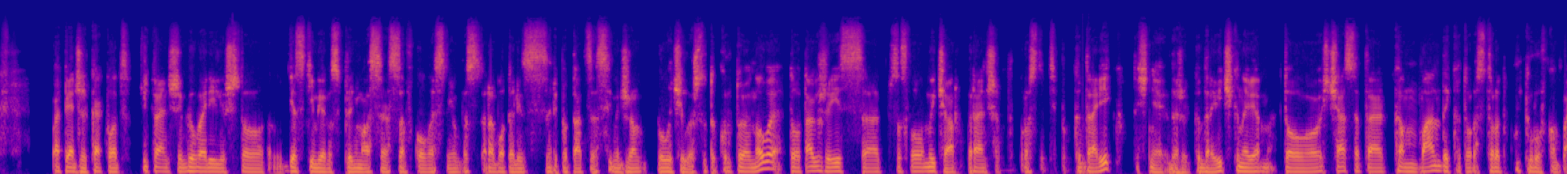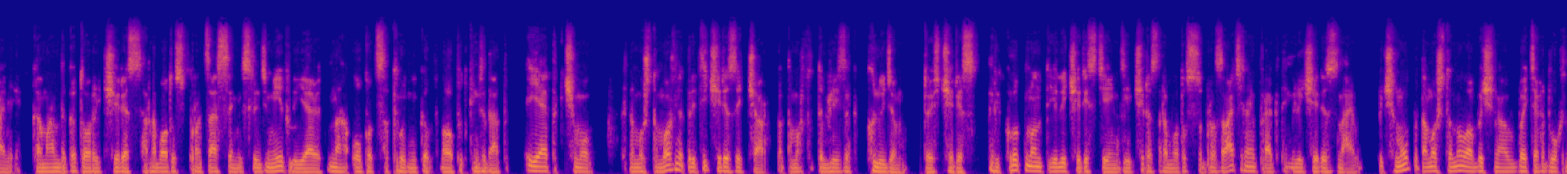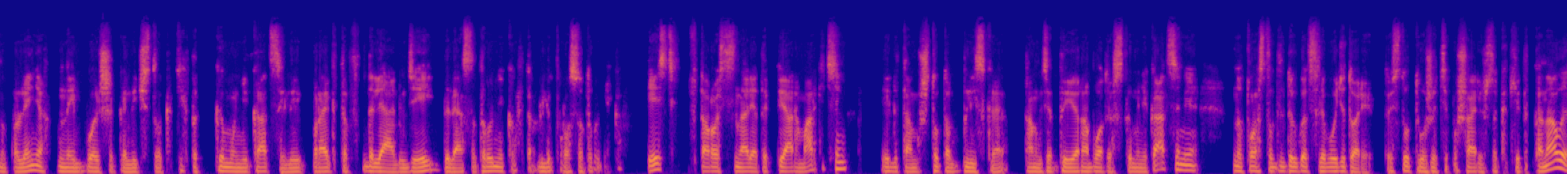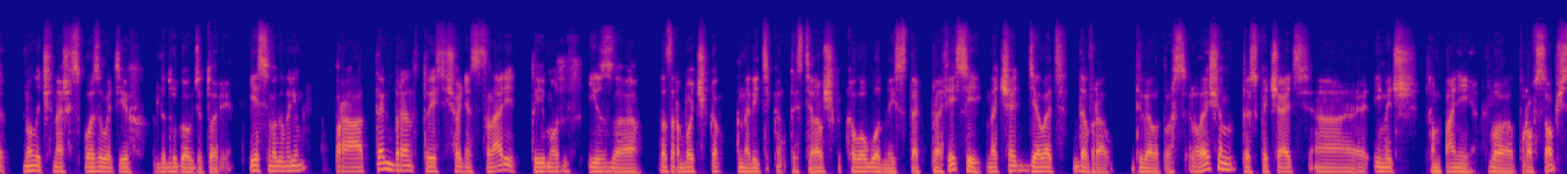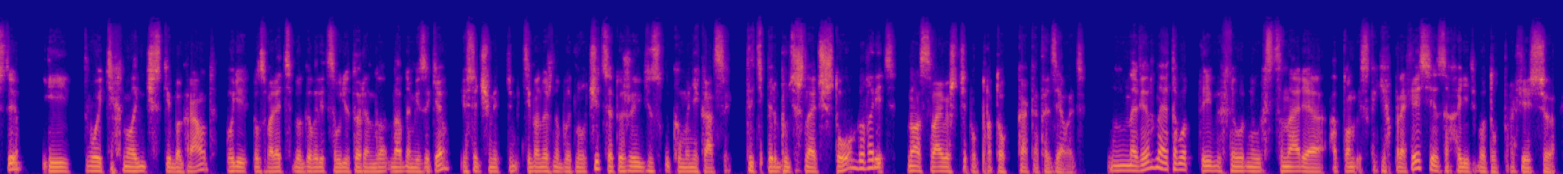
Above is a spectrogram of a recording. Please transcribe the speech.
Опять же, как вот чуть раньше говорили, что детский мир воспринимался совково, с ним работали с репутацией, с имиджем, получилось что-то крутое новое, то также и с, со словом HR. Раньше это просто типа кадровик, точнее, даже кадровичка, наверное, то сейчас это команды, которые строят культуру в компании. Команды, которые через работу с процессами, с людьми влияют на опыт сотрудников, на опыт кандидатов. И я это к чему? К тому, что можно прийти через HR, потому что ты близок к людям, то есть через рекрутмент или через TND, через работу с образовательными проектами или через найм. Почему? Потому что, ну, обычно в этих двух направлениях наибольшее количество каких-то коммуникаций или проектов для людей, для сотрудников или про сотрудников. Есть второй сценарий — это PR-маркетинг, или там что-то близкое, там, где ты работаешь с коммуникациями, но просто для другой целевой аудитории. То есть тут ты уже типа шаришь за какие-то каналы, но начинаешь использовать их для другой аудитории. Если мы говорим про тег-бренд, то есть еще один сценарий. Ты можешь из э, разработчиков, аналитиков, тестировщиков, кого угодно из тег-профессий начать делать DevRel, Developers Relation, то есть качать э, компании в профсообществе, и твой технологический бэкграунд будет позволять тебе говорить с аудиторией на, на одном языке. Если чем тебе нужно будет научиться, это уже язык коммуникации. Ты теперь будешь знать, что говорить, но осваиваешь типа про то, как это делать. Наверное, это вот три верхнеуровневых сценария о том, из каких профессий заходить в эту профессию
